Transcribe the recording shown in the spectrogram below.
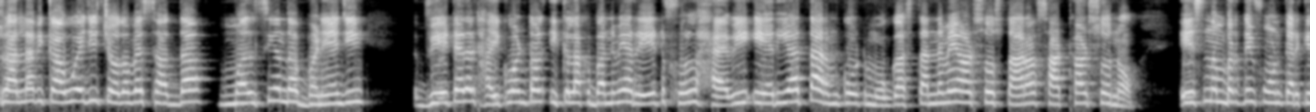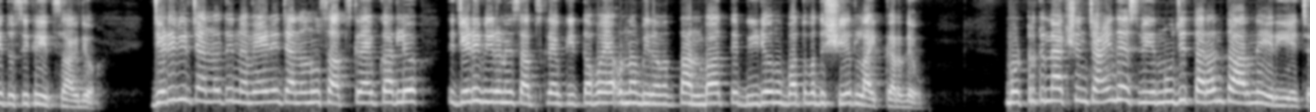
ਟਰਾਲਾ ਵਿਕਾਊ ਹੈ ਜੀ 14 ਬਾਈ 7 ਦਾ, ਮਲਸੀਆਂ ਦਾ ਬਣਿਆ ਜੀ। Weight ਹੈ ਦਾ 28 quintal 192000 rate full heavy area Dharamkot, Moga 978117 ਇਸ ਨੰਬਰ ਤੇ ਫੋਨ ਕਰਕੇ ਤੁਸੀਂ ਖਰੀਦ ਸਕਦੇ ਹੋ। ਜਿਹੜੇ ਵੀਰ ਚੈਨਲ ਤੇ ਨਵੇਂ ਆਏ ਨੇ ਚੈਨਲ ਨੂੰ ਸਬਸਕ੍ਰਾਈਬ ਕਰ ਲਿਓ ਤੇ ਜਿਹੜੇ ਵੀਰਾਂ ਨੇ ਸਬਸਕ੍ਰਾਈਬ ਕੀਤਾ ਹੋਇਆ, ਉਹਨਾਂ ਵੀਰਾਂ ਦਾ ਧੰਨਵਾਦ ਤੇ ਵੀਡੀਓ ਨੂੰ ਵੱਧ ਤੋਂ ਵੱਧ ਸ਼ੇਅਰ ਲਾਈਕ ਕਰ ਦਿਓ। ਮੋਟਰ ਕਨੈਕਸ਼ਨ ਚਾਹੀਦਾ ਇਸ ਵੀਰ ਨੂੰ ਜੀ ਤਰਨ ਤਾਰਨ ਏਰੀਏ 'ਚ।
